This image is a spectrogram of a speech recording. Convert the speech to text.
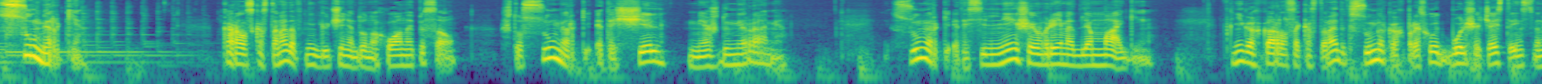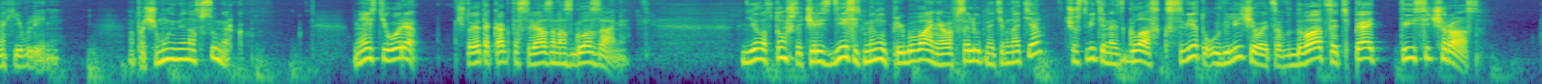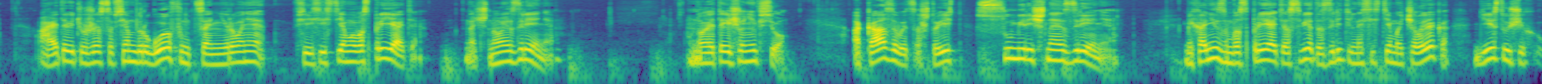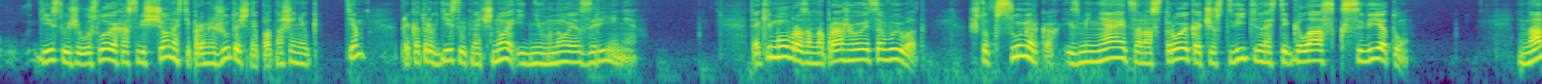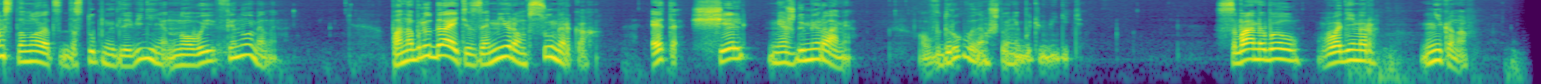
Сумерки. Карлс Кастанеда в книге «Учение Дона Хуана» писал, что сумерки – это щель между мирами. Сумерки – это сильнейшее время для магии. В книгах Карлоса Кастанеды в сумерках происходит большая часть таинственных явлений. Но почему именно в сумерках? У меня есть теория, что это как-то связано с глазами. Дело в том, что через 10 минут пребывания в абсолютной темноте чувствительность глаз к свету увеличивается в 25 тысяч раз. А это ведь уже совсем другое функционирование всей системы восприятия – ночное зрение. Но это еще не все. Оказывается, что есть сумеречное зрение. Механизм восприятия света зрительной системой человека, действующих, действующий в условиях освещенности промежуточной по отношению к тем, при которых действует ночное и дневное зрение. Таким образом, напрашивается вывод, что в сумерках изменяется настройка чувствительности глаз к свету, и нам становятся доступны для видения новые феномены. Понаблюдайте за миром в сумерках. Это щель между мирами. Вдруг вы там что-нибудь увидите. С вами был Владимир Никонов.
